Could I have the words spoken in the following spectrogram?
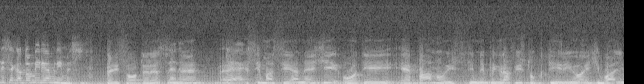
δισεκατομμύρια μνήμες. Περισσότερες Ναι, ναι. ναι, Και ε, έξι. σημασία έχει ότι επάνω στην επιγραφή στο κτίριο έχει βάλει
